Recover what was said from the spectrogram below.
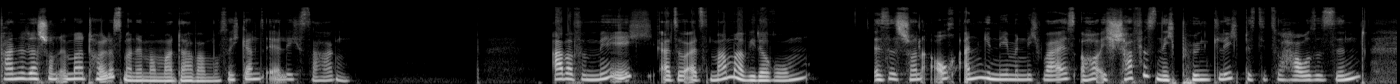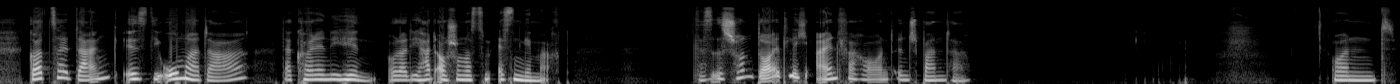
fand das schon immer toll, dass meine Mama da war, muss ich ganz ehrlich sagen. Aber für mich, also als Mama wiederum, ist es schon auch angenehm, wenn ich weiß, oh, ich schaffe es nicht pünktlich, bis die zu Hause sind. Gott sei Dank ist die Oma da, da können die hin. Oder die hat auch schon was zum Essen gemacht. Das ist schon deutlich einfacher und entspannter. Und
